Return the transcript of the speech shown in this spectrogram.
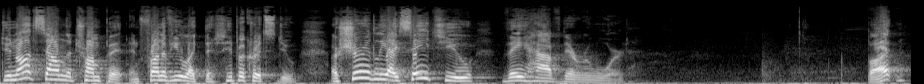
do not sound the trumpet in front of you like the hypocrites do. Assuredly, I say to you, they have their reward. But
